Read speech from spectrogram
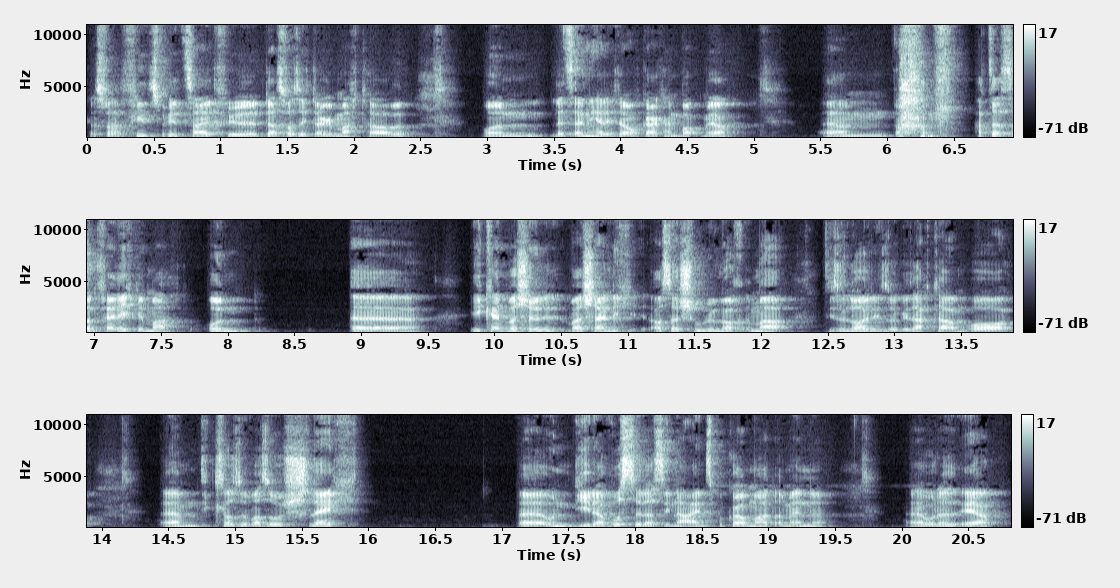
das war viel zu viel Zeit für das, was ich da gemacht habe. Und letztendlich hatte ich da auch gar keinen Bock mehr. Ähm, und hab das dann fertig gemacht und äh, ihr kennt wahrscheinlich aus der Schule noch immer diese Leute, die so gesagt haben, oh, ähm, die Klausur war so schlecht äh, und jeder wusste, dass sie eine Eins bekommen hat am Ende äh, oder er.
